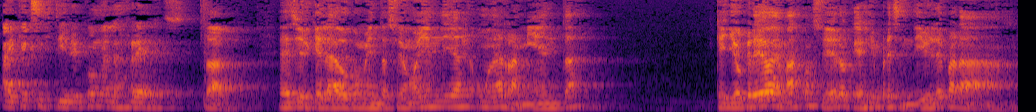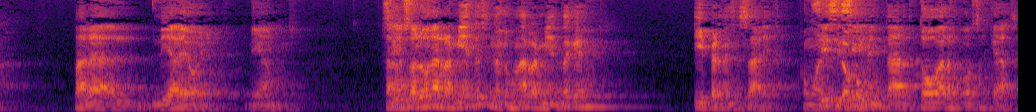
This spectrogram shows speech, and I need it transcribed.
hay que existir como en las redes. Claro. Es decir, que la documentación hoy en día es una herramienta que yo creo, además, considero que es imprescindible para, para el día de hoy, digamos. O sea, no es solo una herramienta, sino que es una herramienta que es hiper necesaria, como Sí, el sí, documentar todas las cosas que hace.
